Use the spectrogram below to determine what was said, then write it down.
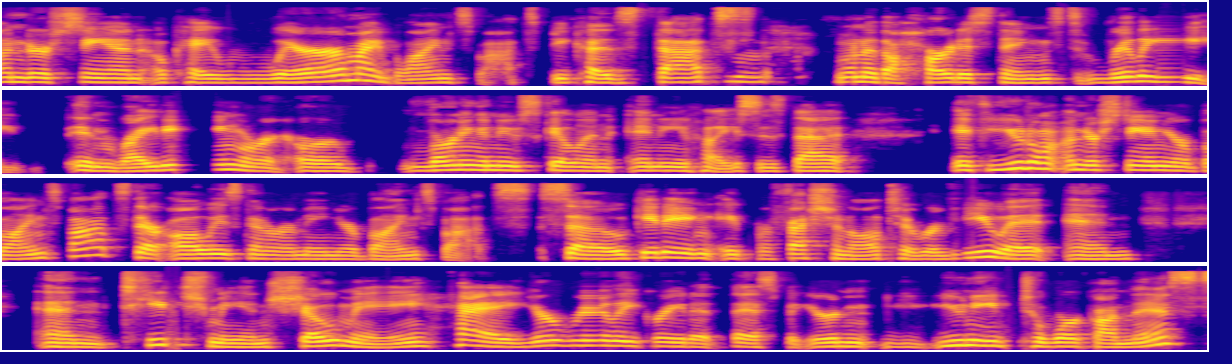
understand okay where are my blind spots because that's mm-hmm. one of the hardest things really in writing or or learning a new skill in any place is that if you don't understand your blind spots they're always going to remain your blind spots so getting a professional to review it and and teach me and show me, hey, you're really great at this, but you're you need to work on this.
